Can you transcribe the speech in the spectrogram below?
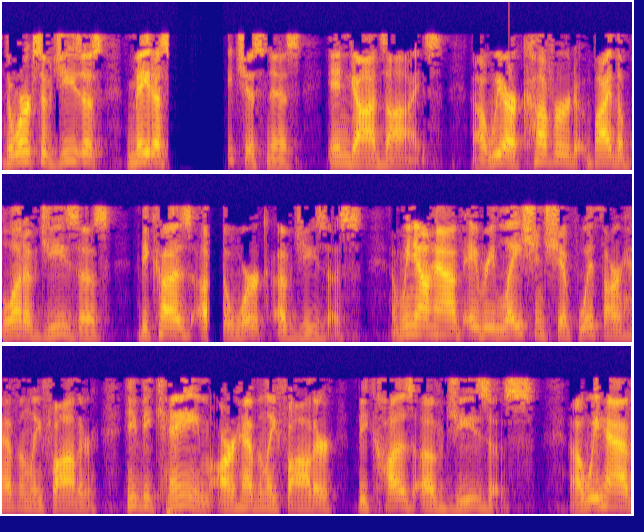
The works of Jesus made us righteousness in God's eyes. Uh, we are covered by the blood of Jesus because of the work of Jesus. We now have a relationship with our Heavenly Father. He became our Heavenly Father because of Jesus. Uh, we have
